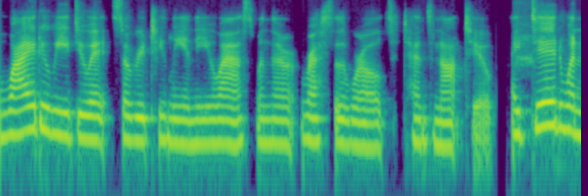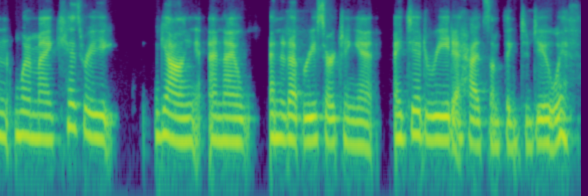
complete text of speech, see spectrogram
Why do we do it so routinely in the US when the rest of the world tends not to? I did when when my kids were young and I ended up researching it. I did read it had something to do with,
